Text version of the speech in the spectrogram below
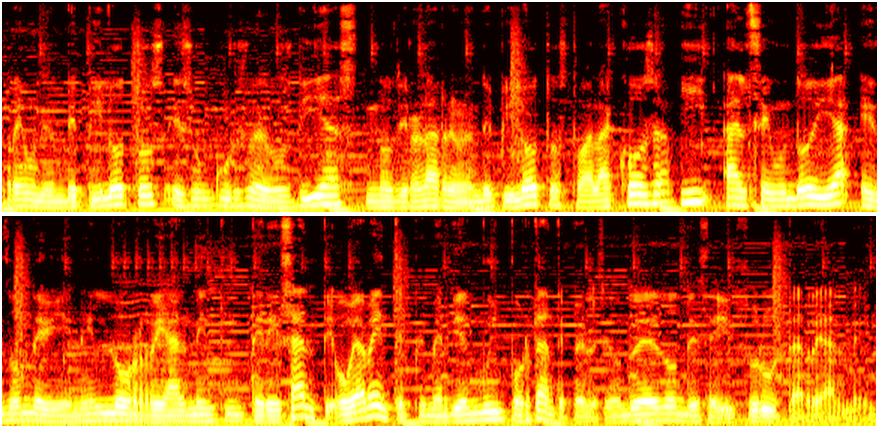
reunión de pilotos, es un curso de dos días, nos dieron la reunión de pilotos, toda la cosa. Y al segundo día es donde viene lo realmente interesante. Obviamente el primer día es muy importante, pero el segundo día es donde se disfruta realmente.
